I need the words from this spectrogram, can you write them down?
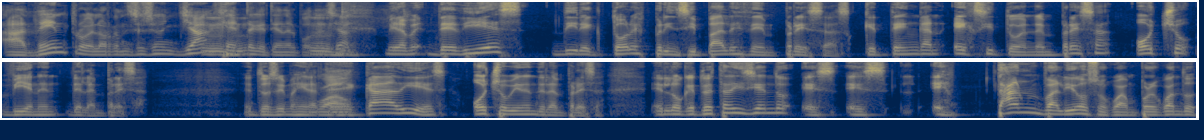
adentro de la organización ya gente que tiene el potencial. Mírame, de 10 directores principales de empresas que tengan éxito en la empresa, 8 vienen de la empresa. Entonces imagínate, Wow. de cada 10, 8 vienen de la empresa. Eh, Lo que tú estás diciendo es, es, es tan valioso, Juan, porque cuando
